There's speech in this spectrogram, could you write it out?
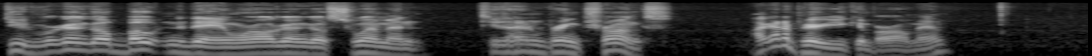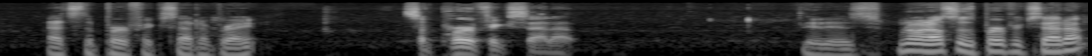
dude, we're gonna go boating today, and we're all gonna go swimming. Dude, I didn't bring trunks. I got a pair you can borrow, man. That's the perfect setup, right? It's a perfect setup. It is. You know what else is a perfect setup?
